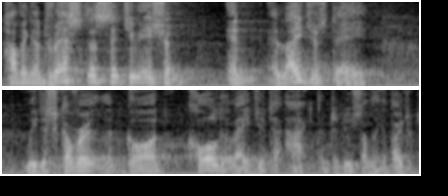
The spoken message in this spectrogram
Having addressed this situation in Elijah's day, we discover that God called Elijah to act and to do something about it.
